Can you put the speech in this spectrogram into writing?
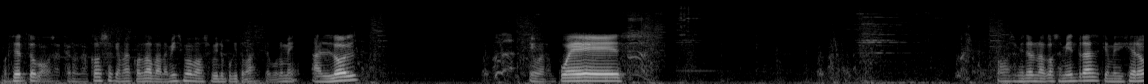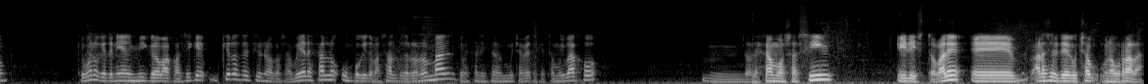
Por cierto, vamos a hacer una cosa que me he acordado ahora mismo. Vamos a subir un poquito más de volumen al LOL. Y bueno, pues... Vamos a mirar una cosa mientras que me dijeron que bueno que tenía el micro bajo. Así que quiero decir una cosa. Voy a dejarlo un poquito más alto de lo normal, que me están diciendo muchas veces que está muy bajo. Mm, lo dejamos así y listo, ¿vale? Eh, ahora se le tiene que escuchar una burrada.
